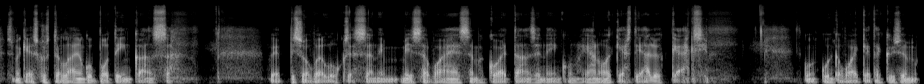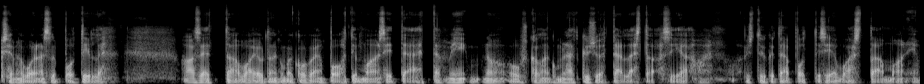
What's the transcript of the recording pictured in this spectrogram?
Jos me keskustellaan jonkun potin kanssa web-sovelluksessa, niin missä vaiheessa me koetaan se niin kuin ihan oikeasti älykkääksi. Kuinka vaikeita kysymyksiä me voidaan sille potille asettaa vai joudutaanko me koko ajan pohtimaan sitä, että mihin, no uskallanko minä kysyä tällaista asiaa vai pystyykö tämä potti siihen vastaamaan. Ja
